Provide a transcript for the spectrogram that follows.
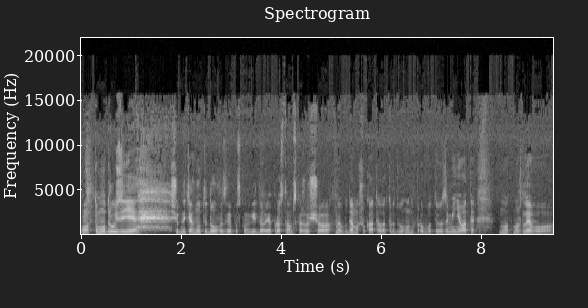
От, тому, друзі, щоб не тягнути довго з випуском відео, я просто вам скажу, що ми будемо шукати електродвигун і пробувати його замінювати. Ну, от, Можливо,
